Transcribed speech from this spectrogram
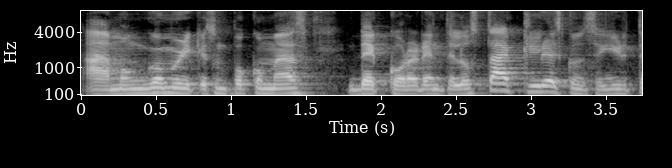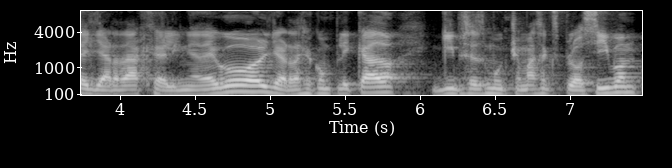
a Montgomery, que es un poco más de correr entre los tackles, conseguirte yardaje de línea de gol, yardaje complicado. Gibbs es mucho más explosivo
